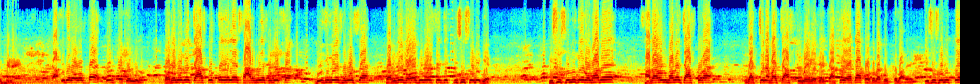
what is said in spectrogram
উঠে নেয় চাষিদের অবস্থা খুব শোচনীয়। প্রথমত চাষ করতে গেলে সার নিয়ে সমস্যা, বীজ নিয়ে সমস্যা, সবচেয়ে বড় সমস্যা হচ্ছে কৃষি শ্রমিকের। কৃষি শ্রমিকের অভাবে সাধারণভাবে চাষ করা যাচ্ছে না বা চাষ কমে গেছে। চাষি একা কতটা করতে পারে? কৃষি শ্রমিককে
